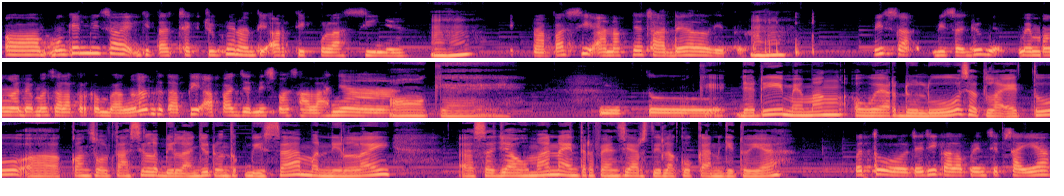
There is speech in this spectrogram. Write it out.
Uh, mungkin bisa kita cek juga nanti artikulasinya. Uh-huh. Kenapa sih anaknya cadel gitu? Uh-huh. Bisa, bisa juga. Memang ada masalah perkembangan, tetapi apa jenis masalahnya? Oke. Okay. Gitu. Oke, jadi memang aware dulu. Setelah itu uh, konsultasi lebih lanjut untuk bisa menilai uh, sejauh mana intervensi harus dilakukan gitu ya? Betul. Jadi kalau prinsip saya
